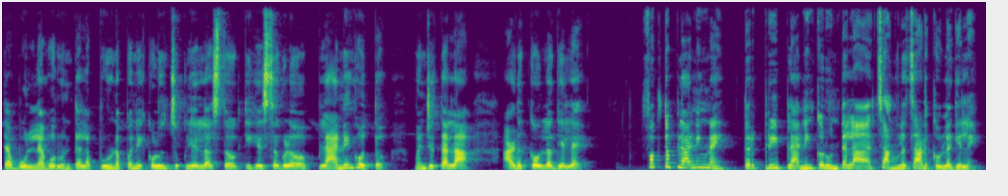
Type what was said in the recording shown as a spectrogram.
त्या बोलण्यावरून त्याला पूर्णपणे कळून चुकलेलं असतं की हे सगळं प्लॅनिंग होतं. म्हणजे त्याला अडकवलं गेलं आहे फक्त प्लॅनिंग नाही तर प्री प्लॅनिंग करून त्याला चांगलंच अडकवलं गेलं आहे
